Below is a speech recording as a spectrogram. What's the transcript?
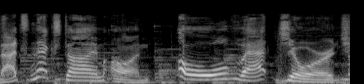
That's next time on Oh That George.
